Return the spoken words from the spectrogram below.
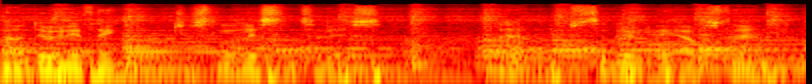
don't do anything, just listen to this absolutely outstanding.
